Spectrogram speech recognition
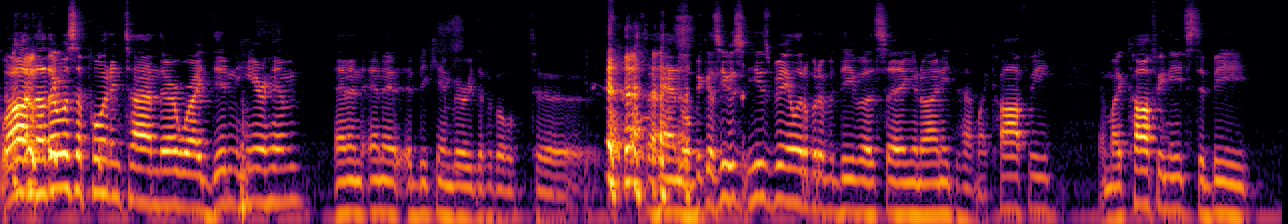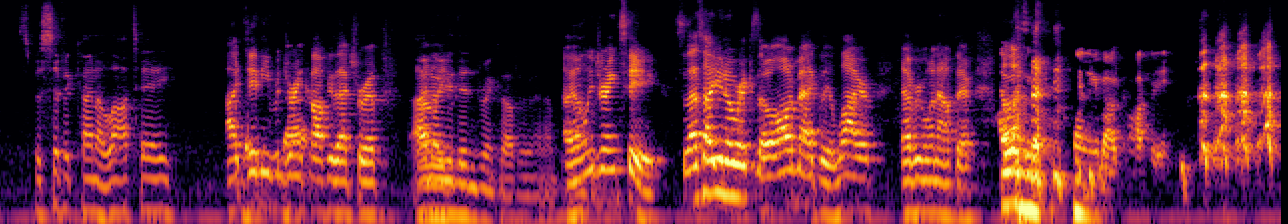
well, no, there was a point in time there where I didn't hear him and and it, it became very difficult to to handle because he was he was being a little bit of a diva, saying, you know, I need to have my coffee, and my coffee needs to be specific kind of latte. I didn't even drink coffee that trip. I know um, you didn't drink coffee, man. I'm... i only drink tea, so that's how you know Rick is automatically a liar. Everyone out there. I wasn't complaining about coffee.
